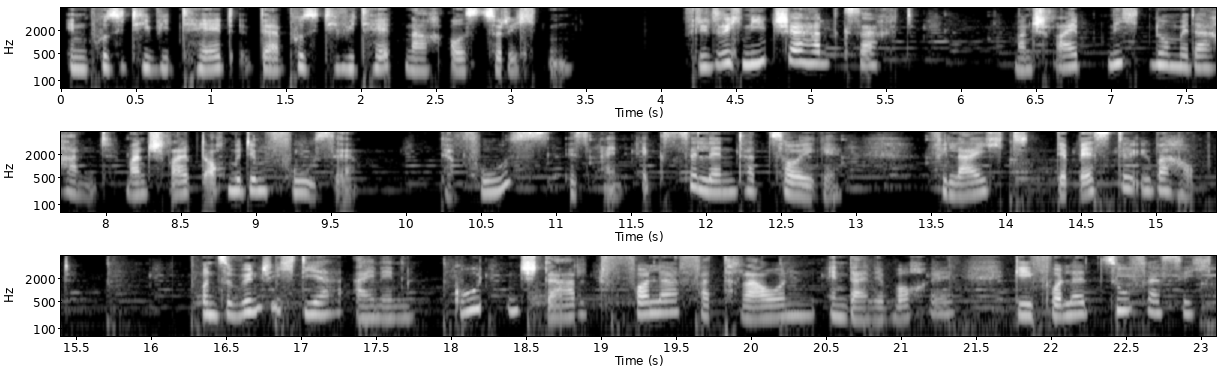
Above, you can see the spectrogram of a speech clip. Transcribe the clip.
in Positivität, der Positivität nach auszurichten. Friedrich Nietzsche hat gesagt, man schreibt nicht nur mit der Hand, man schreibt auch mit dem Fuße. Der Fuß ist ein exzellenter Zeuge, vielleicht der beste überhaupt. Und so wünsche ich dir einen guten Start voller Vertrauen in deine Woche. Geh voller Zuversicht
